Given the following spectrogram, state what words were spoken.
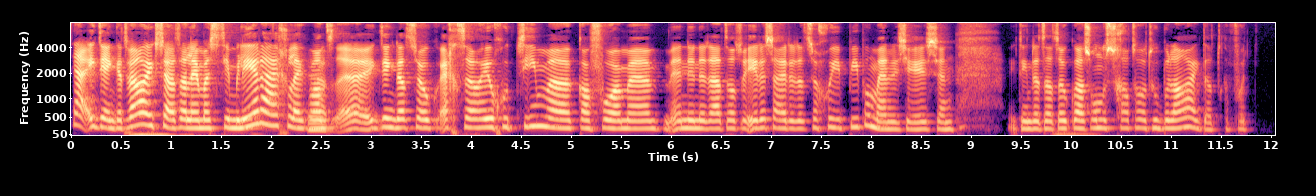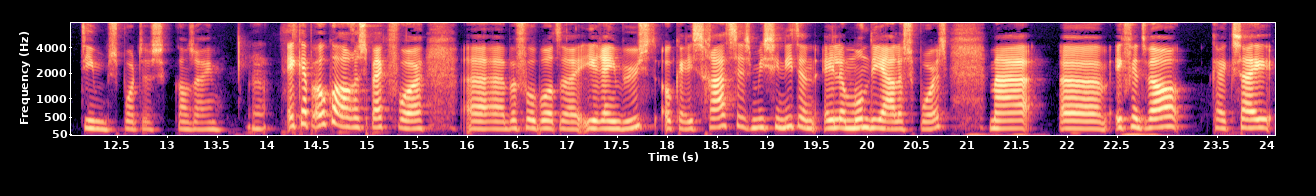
Ja, ik denk het wel. Ik zou het alleen maar stimuleren eigenlijk. Ja. Want eh, ik denk dat ze ook echt een heel goed team eh, kan vormen. En inderdaad, wat we eerder zeiden, dat ze een goede people manager is. En ik denk dat dat ook wel eens onderschat wordt hoe belangrijk dat voor teamsporters kan zijn. Ja. Ik heb ook wel respect voor eh, bijvoorbeeld eh Irene Wust. Oké, schaatsen is misschien niet een hele mondiale sport. Maar eh, ik vind wel... Kijk, zij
